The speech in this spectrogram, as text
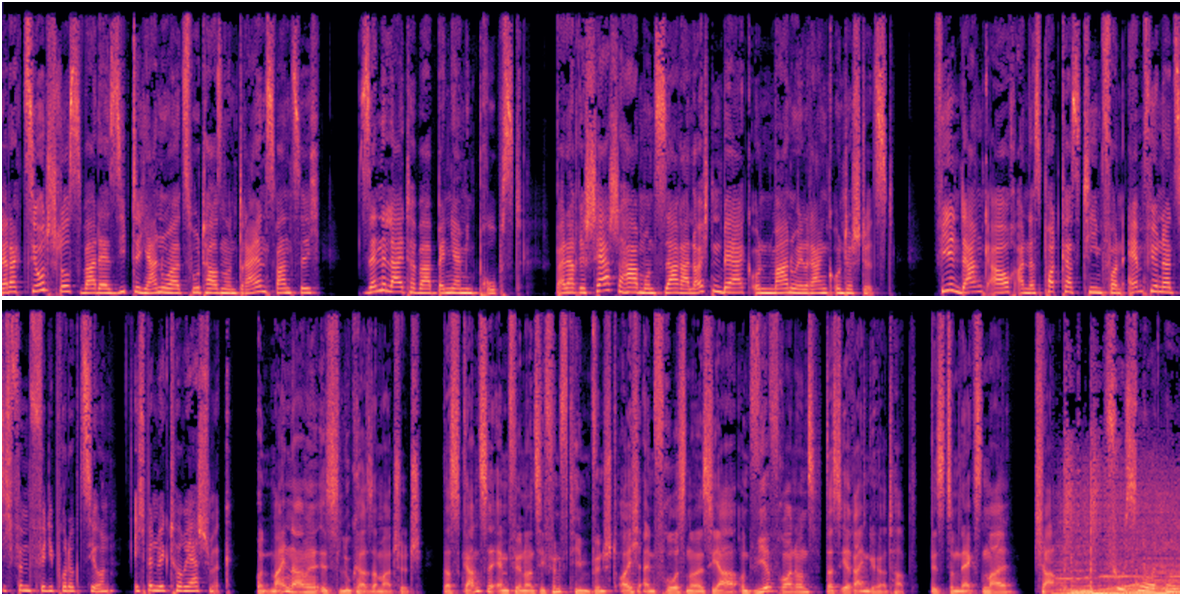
Redaktionsschluss war der 7. Januar 2023. Sendeleiter war Benjamin Probst. Bei der Recherche haben uns Sarah Leuchtenberg und Manuel Rank unterstützt. Vielen Dank auch an das Podcast-Team von M945 für die Produktion. Ich bin Viktoria Schmück. Und mein Name ist Luka Samacic. Das ganze M495-Team wünscht euch ein frohes neues Jahr und wir freuen uns, dass ihr reingehört habt. Bis zum nächsten Mal. Ciao. Fußnoten.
